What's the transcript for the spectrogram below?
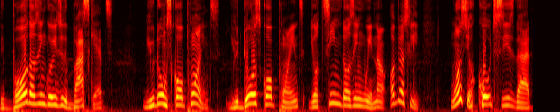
The ball doesn't go into the basket, you don't score points. You don't score points, your team doesn't win. Now, obviously, once your coach sees that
